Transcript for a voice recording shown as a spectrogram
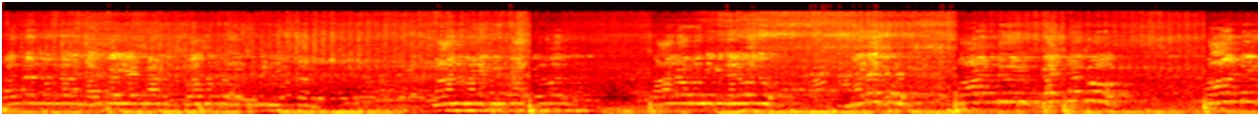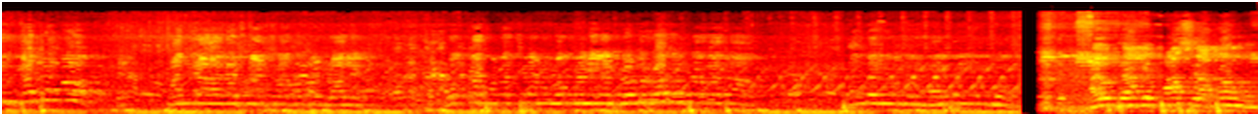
పంతొమ్మిది వందల నలభై ఏడు నాడు స్వాతంత్రం వచ్చిందని చెప్తాను కానీ మనకి ఇంకా తెలియదు చాలా మందికి తెలియదు మనకు పాండూరు अयोध्या के पास से आता हूँ।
